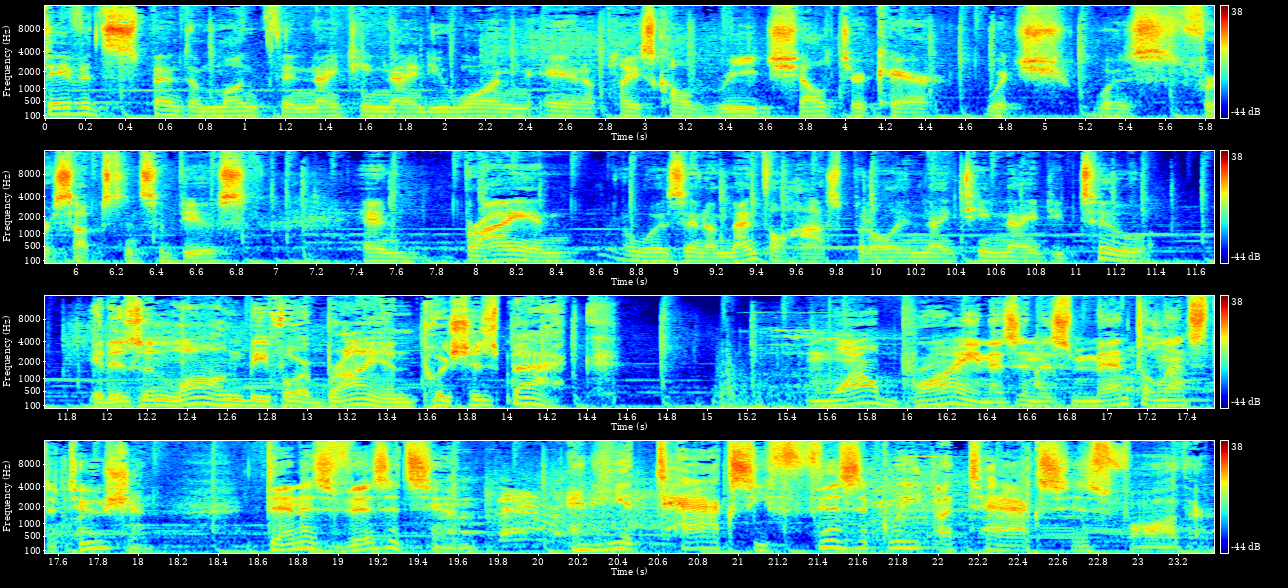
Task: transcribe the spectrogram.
David spent a month in 1991 in a place called Reed Shelter Care, which was for substance abuse. And Brian was in a mental hospital in 1992. It isn't long before Brian pushes back. While Brian is in this mental institution, Dennis visits him and he attacks, he physically attacks his father.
